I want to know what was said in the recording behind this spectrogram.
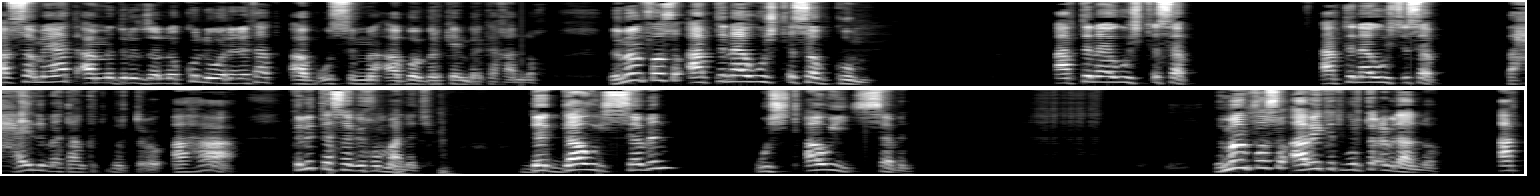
ኣብ ሰማያት ኣብ ምድርን ዘሎ ኩሉ ወለደታት ኣብኡ ስመ ኣቦ ብርከ ይንብርከኽ ኣለኹ ብመንፈሱ ኣብቲ ናይ ውሽጢ ሰብኩም ኣብቲ ውሽጢ ሰብ ኣብቲ ናይ ውሽጢ ሰብ ብሓይሊ መታን ክትብርትዑ ኣሃ! ክልተ ሰብ ኢኹም ማለት እዩ። ደጋዊ ሰብን ውሽጣዊ ሰብን። ብመንፈሱ ኣበይ ክትብርትዑ ይብል ኣሎ? ኣብቲ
